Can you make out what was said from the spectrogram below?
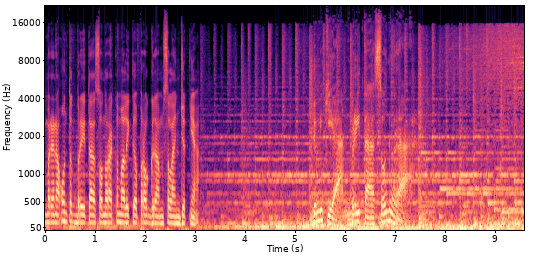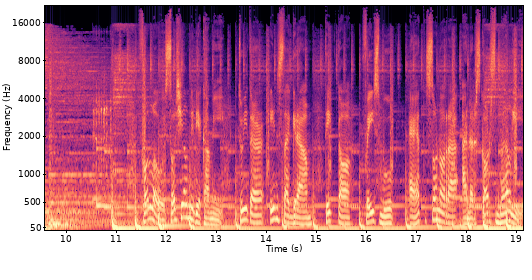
Marena untuk berita Sonora kembali ke program selanjutnya. Demikian berita Sonora. Follow sosial media kami Twitter, Instagram, TikTok, Facebook, at Sonora underscore Bali.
